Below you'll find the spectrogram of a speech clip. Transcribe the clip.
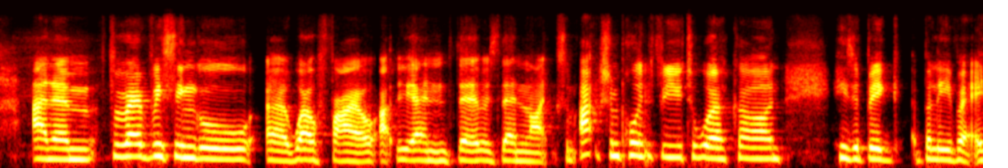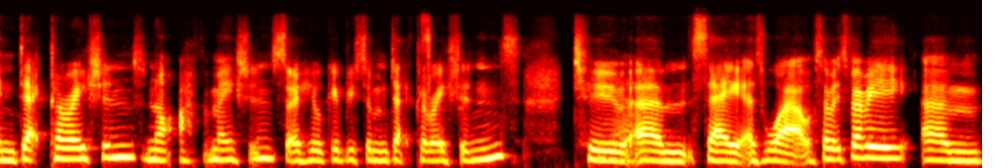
and um for every single uh, wealth file at the end there is then like some action points for you to work on he's a big believer in declarations not affirmations so he'll give you some declarations to yeah. um say as well so it's very um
